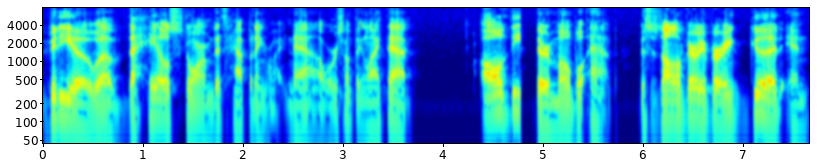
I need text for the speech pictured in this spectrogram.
video of the hailstorm that's happening right now or something like that. All the their mobile app. This is all very very good and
